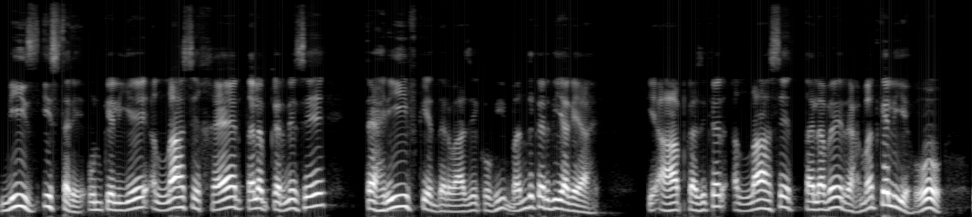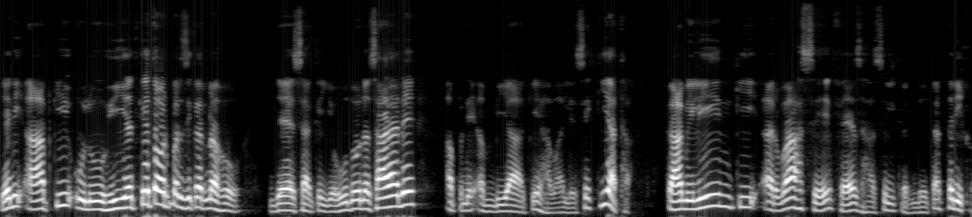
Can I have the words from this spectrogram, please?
نیز اس طرح ان کے لیے اللہ سے خیر طلب کرنے سے تحریف کے دروازے کو بھی بند کر دیا گیا ہے کہ آپ کا ذکر اللہ سے طلب رحمت کے لیے ہو یعنی آپ کی الوحیت کے طور پر ذکر نہ ہو، جیسا کہ یہود و نصارہ نے اپنے انبیاء کے حوالے سے کیا تھا۔ کاملین کی ارواح سے فیض حاصل کرنے کا طریقہ۔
